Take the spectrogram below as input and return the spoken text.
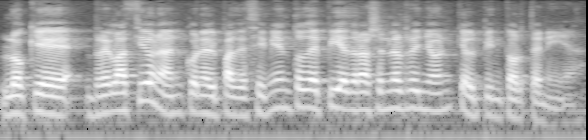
lo que relacionan con el padecimiento de piedras en el riñón que el pintor tenía.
